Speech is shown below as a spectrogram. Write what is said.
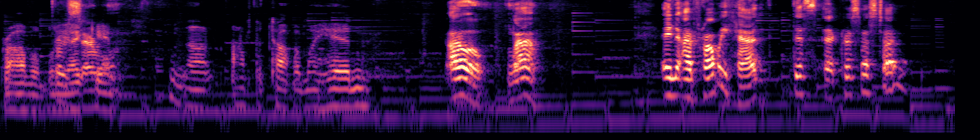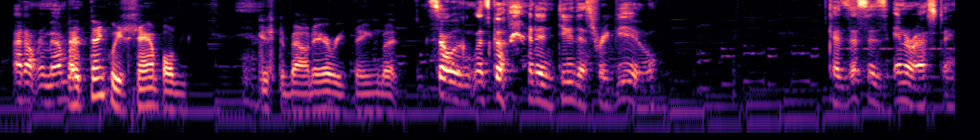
Probably. There's I several. can't. Not off the top of my head. Oh, wow. And I probably had this at Christmas time. I don't remember. I think we sampled just about everything, but So let's go ahead and do this review. Because this is interesting.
